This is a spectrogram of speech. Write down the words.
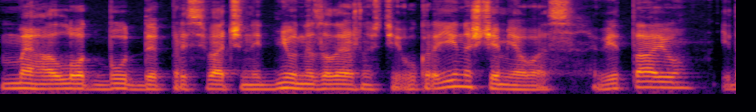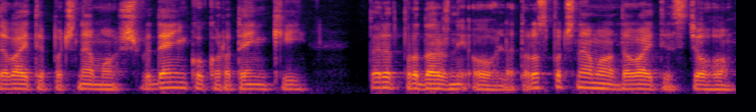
мегалот буде присвячений Дню Незалежності України, з чим я вас вітаю. І давайте почнемо швиденько, коротенький передпродажний огляд. Розпочнемо давайте з цього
